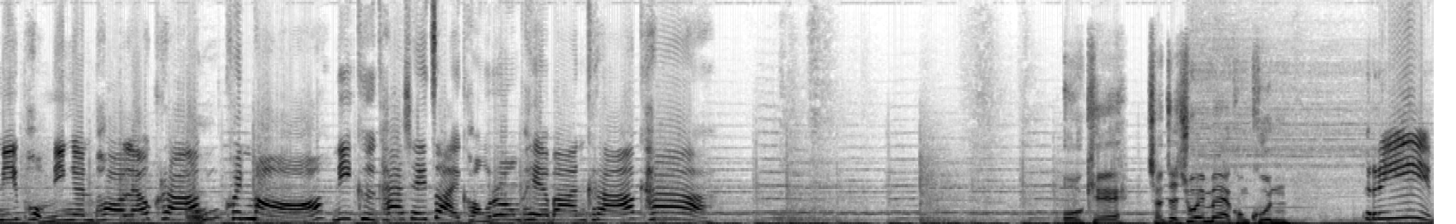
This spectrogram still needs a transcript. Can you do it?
ตอนนี้ผมมีเงินพอแล้วครับ คุณหมอ นี่คือค่าใช้จ่ายของโรงพยาบาลครับค่ะ โอเค ฉันจะช่วยแม่ของคุณ รีบ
